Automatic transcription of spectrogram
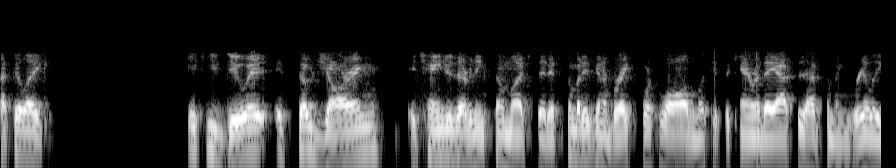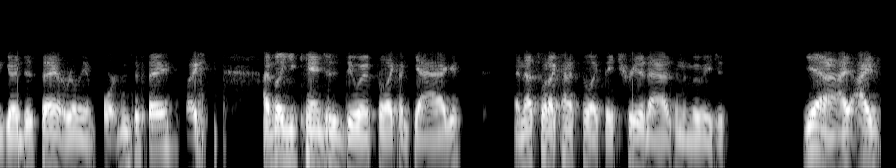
I feel like if you do it, it's so jarring. It changes everything so much that if somebody's going to break fourth wall and look at the camera, they have to have something really good to say or really important to say. Like I feel like you can't just do it for like a gag, and that's what I kind of feel like they treat it as in the movie. Just yeah, I, I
